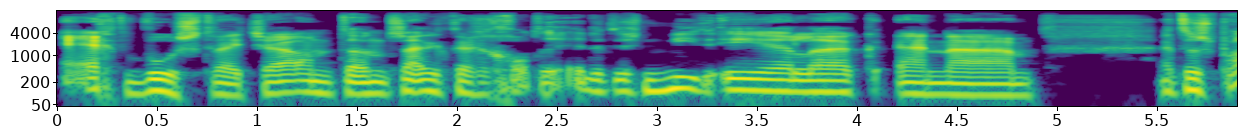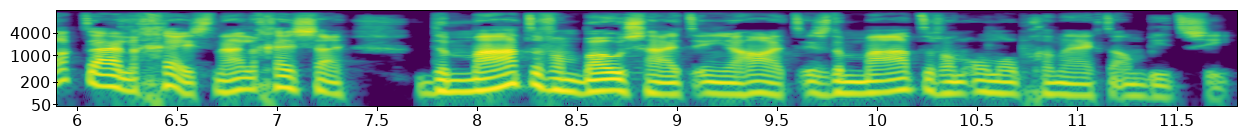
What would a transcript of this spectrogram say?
echt woest, weet je. En dan zei ik tegen God, eh, dit is niet eerlijk. En, ehm, en toen sprak de Heilige Geest. En de Heilige Geest zei, de mate van boosheid in je hart is de mate van onopgemerkte ambitie.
